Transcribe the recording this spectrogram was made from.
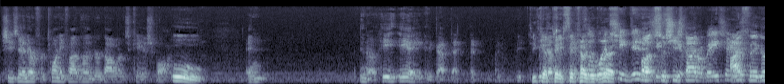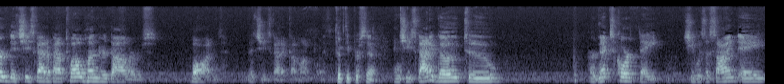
she's in there for twenty-five hundred dollars cash bond. Ooh, And, you know, he, he ain't he got that. He can't pay $600 So what she do? But, Did so she she's skip got- probation? I figured that she's got about twelve hundred dollars bond that she's gotta come up with. fifty percent. And she's gotta go to her next court date. She was assigned a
